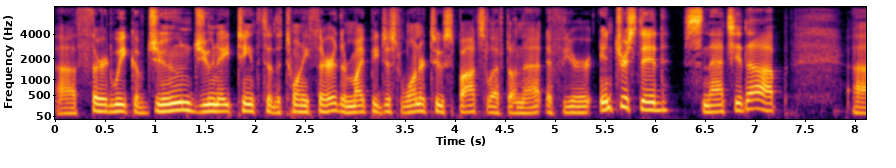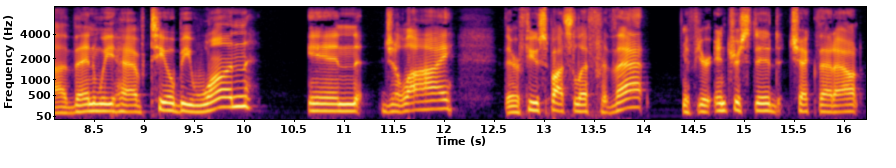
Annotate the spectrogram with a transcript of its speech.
Uh, third week of June, June 18th to the 23rd. There might be just one or two spots left on that. If you're interested, snatch it up. Uh, then we have TOB1 in July. There are a few spots left for that. If you're interested, check that out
